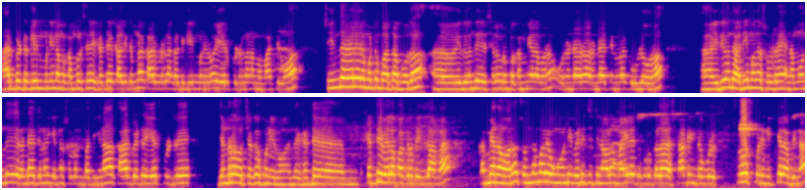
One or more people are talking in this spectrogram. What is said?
கார்பரேட்டர் க்ளீன் பண்ணி நம்ம கம்பல்சரி ஹெட்டே கழட்டிட்டோம்னா கார்பரேட்டர்லாம் கழட்டி க்ளீன் பண்ணிடுவோம் ஏர் ஃபில்டர்லாம் நம்ம மாற்றிடுவோம் ஸோ இந்த வேலையில் மட்டும் பார்த்தா போதும். இது வந்து செலவு ரொம்ப கம்மியாக தான் வரும். ஒரு ரெண்டாயிரூவா ரெண்டாயிரத்தி ஐநூறுவாய்க்கு உள்ளே வரும். இது இதே வந்து அதிகமாக தான் சொல்கிறேன் நம்ம வந்து ரெண்டாயிரத்தி ஐநூறுவாய்க்கு என்ன சொல்கிறோம்னு பார்த்தீங்கன்னா கார்பரேட்டர் ஏர் ஃபில்ட்ரு ஜென்ரலாக ஒரு செக்அப் பண்ணிடுவோம். இந்த ஹெட்டு ஹெட்டு வேலை பார்க்குறது இல்லாமல் கம்மியாக தான் வரும். ஸோ இந்த மாதிரி உங்கள் வண்டி வெடிச்சிச்சினாலும் மைலேஜ் கொடுக்கல ஸ்டார்டிங் டபுள் க்ளோஸ் பண்ணி நிற்கலை அப்படின்னா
